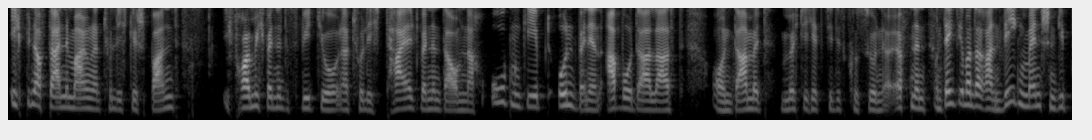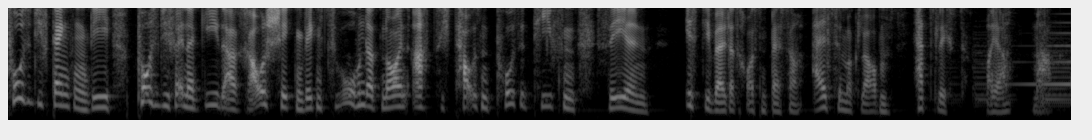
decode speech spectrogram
Ich bin auf deine Meinung natürlich gespannt. Ich freue mich, wenn ihr das Video natürlich teilt, wenn ihr einen Daumen nach oben gebt und wenn ihr ein Abo da lasst. Und damit möchte ich jetzt die Diskussion eröffnen. Und denkt immer daran, wegen Menschen, die positiv denken, die positive Energie da rausschicken, wegen 289.000 positiven Seelen, ist die Welt da draußen besser, als wir immer glauben. Herzlichst, euer Marc.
